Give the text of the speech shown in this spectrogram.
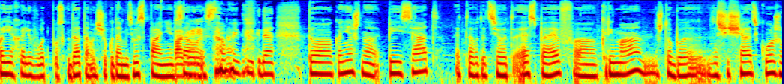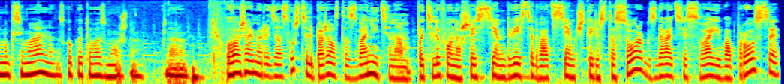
поехали в отпуск, да, там еще куда-нибудь в Испанию, в самый, самый пик, да, то, конечно, 50 это вот эти вот SPF э, крема, чтобы защищать кожу максимально, насколько это возможно. Да. Уважаемые радиослушатели, пожалуйста, звоните нам по телефону 67-227-440, задавайте свои вопросы.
